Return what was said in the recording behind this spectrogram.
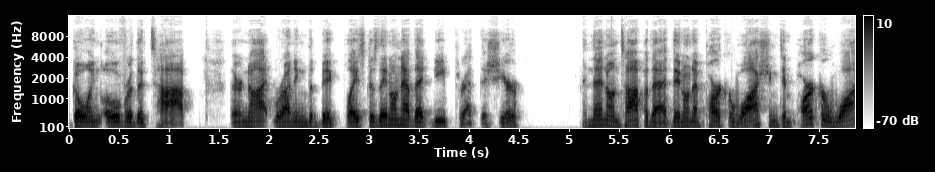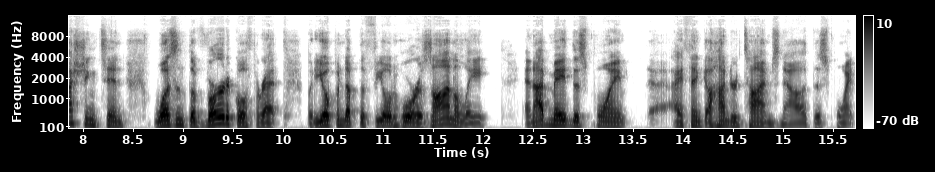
going over the top. They're not running the big plays because they don't have that deep threat this year. And then on top of that, they don't have Parker Washington. Parker Washington wasn't the vertical threat, but he opened up the field horizontally. And I've made this point, I think, a hundred times now at this point.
